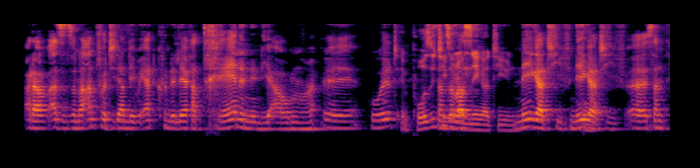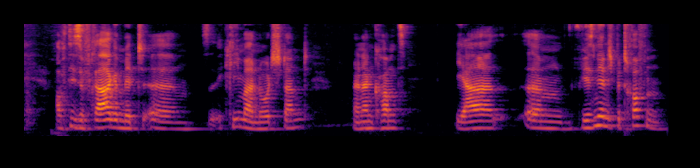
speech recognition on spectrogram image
oder also so eine Antwort, die dann dem Erdkundelehrer Tränen in die Augen äh, holt. Im Positiven oder im Negativen? Negativ, negativ. Oh. Äh, ist dann auf diese Frage mit äh, Klimanotstand. Und dann kommt, ja, ähm, wir sind ja nicht betroffen.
